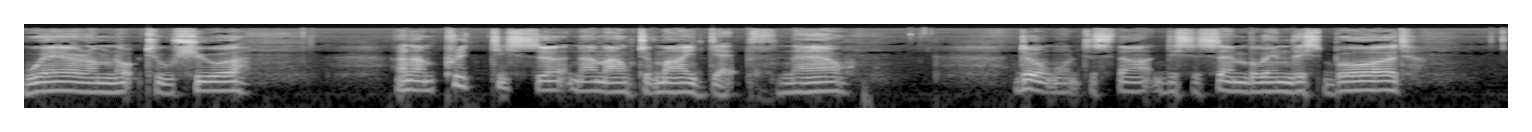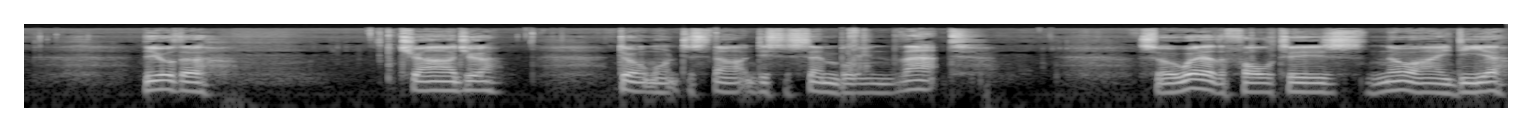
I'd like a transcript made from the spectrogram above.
Where I'm not too sure. And I'm pretty certain I'm out of my depth now. Don't want to start disassembling this board. The other charger don't want to start disassembling that so where the fault is no idea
